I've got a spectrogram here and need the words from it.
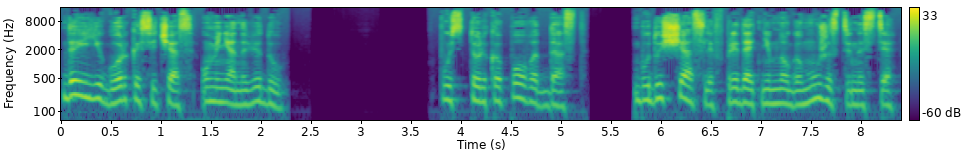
да и Егорка сейчас у меня на виду. Пусть только повод даст. Буду счастлив придать немного мужественности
